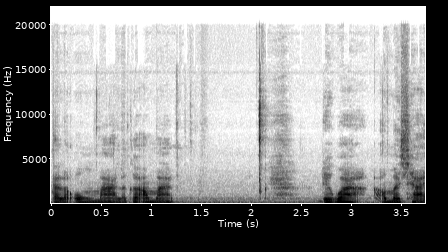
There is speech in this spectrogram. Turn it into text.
แต่ละองค์มาแล้วก็เอามา เรียกว่าเอามาใช้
